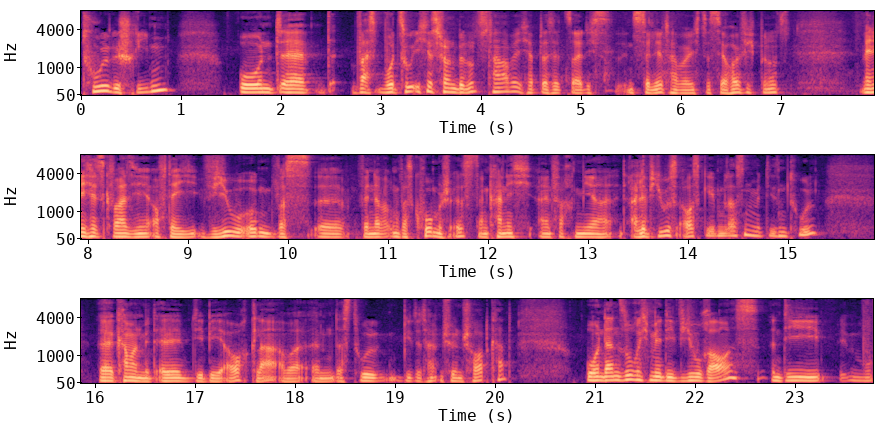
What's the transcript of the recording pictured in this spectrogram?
Tool geschrieben. Und äh, was, wozu ich es schon benutzt habe, ich habe das jetzt, seit ich es installiert habe, ich das sehr häufig benutzt, wenn ich jetzt quasi auf der View irgendwas, äh, wenn da irgendwas komisch ist, dann kann ich einfach mir alle Views ausgeben lassen mit diesem Tool. Äh, kann man mit LDB auch, klar, aber ähm, das Tool bietet halt einen schönen Shortcut. Und dann suche ich mir die View raus, die, wo,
